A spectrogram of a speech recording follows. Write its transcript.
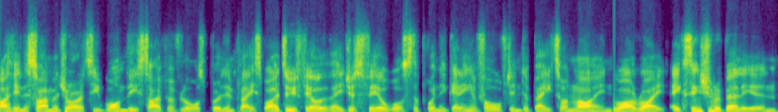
I think the silent majority want these type of laws put in place, but I do feel that they just feel what's the point of getting involved in debate online? You are right. Extinction Rebellion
